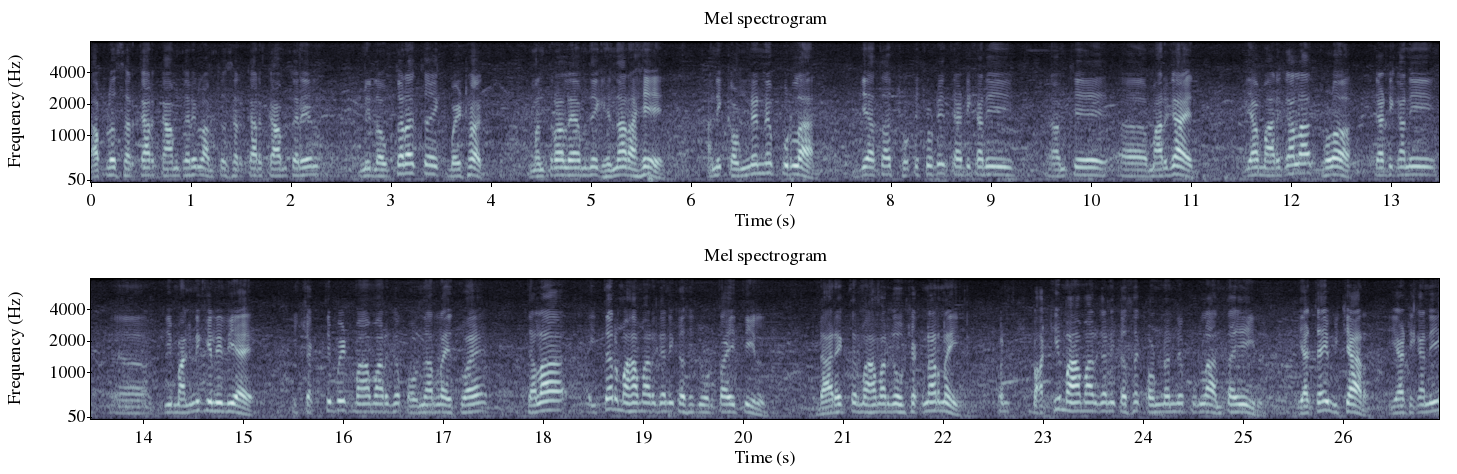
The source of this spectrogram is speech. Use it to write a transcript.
आपलं सरकार काम करेल आमचं सरकार काम करेल. मी लवकरच एक बैठक मंत्रालयामध्ये घेणार आहे. आणि कौंडण्यपूरला जे आता छोटे छोटे त्या ठिकाणी आमचे मार्ग आहेत या मार्गाला थोडं त्या ठिकाणी जी मागणी केलेली आहे की शक्तीपीठ महामार्ग पवनारला येतो आहे. त्याला इतर महामार्गाने कसं जोडता येतील? डायरेक्ट तर महामार्ग होऊ शकणार नाही पण बाकी महामार्गाने कसं कौंडण्यपूरला आणता येईल याचाही विचार या ठिकाणी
